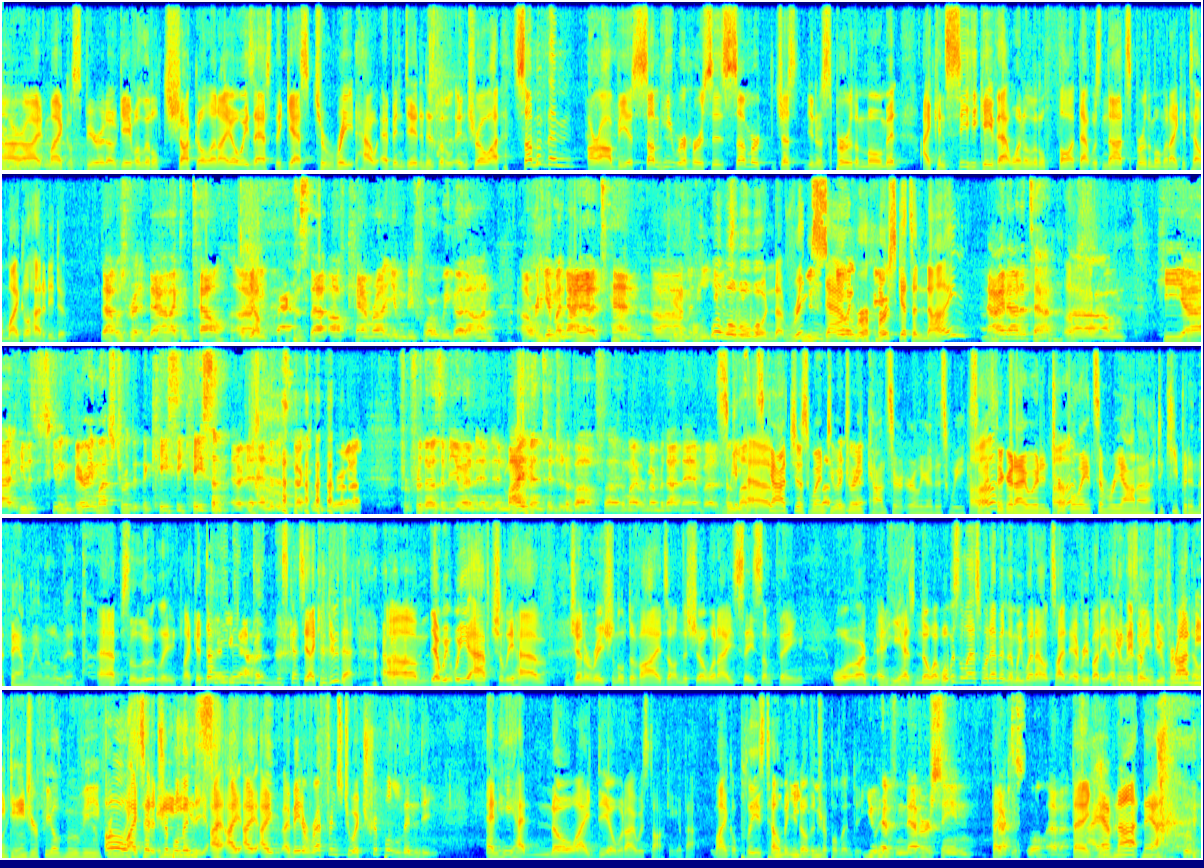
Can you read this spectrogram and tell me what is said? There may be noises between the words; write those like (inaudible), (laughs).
All right, Michael Spirito gave a little chuckle, and I always ask the guest to rate how Eben did in his little intro. Uh, some of them are obvious, some he rehearses, some are just you know spur of the moment. I can see he gave that one a little thought. That was not spur of the moment. I could tell. Michael, how did he do? That was written down. I can tell. Uh, Yep. He practiced that off camera even before we got on. Uh, we're going to give him a nine out of ten. Um, he- he Whoa, was- whoa, whoa, whoa! Written down, rehearsed gets a nine. Nine out of ten. Um, he uh, he was skewing very much toward the, the Casey Kasem end of the spectrum for, uh, for for those of you in, in, in my vintage and above uh, who might remember that name. But We love have- Scott just went to a Drake guy. concert earlier this week, so Huh? I figured I would interpolate some Rihanna to keep it in the family a little bit. Absolutely, like a diamond have it. in the sky. See, I can do that. Um, yeah, we, we actually have generational divides on the show. When I say something, or, or and he has no. What was the last one, Eben? Then we went outside, and everybody. I It think they was blamed you for Rodney not knowing. Dangerfield movie. From Oh, like I said the a triple Lindy. 80s. I, I, I, I- I made a reference to a triple Lindy, and he had no idea what I was talking about. Michael, please tell me you know the triple Lindy. You have never seen Thank Back you. to School, Eben. Thank I you. have not. Yeah.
